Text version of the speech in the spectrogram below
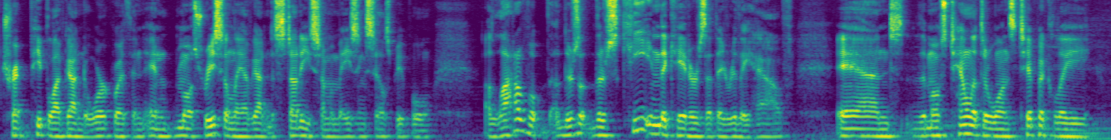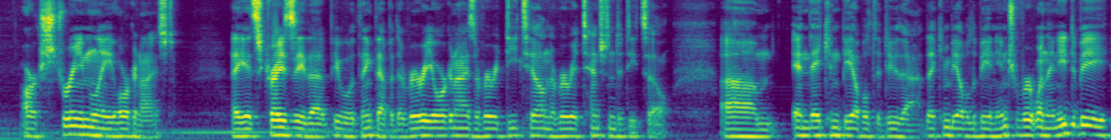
tra- people I've gotten to work with, and, and most recently I've gotten to study some amazing salespeople. A lot of there's there's key indicators that they really have, and the most talented ones typically are extremely organized. Like it's crazy that people would think that, but they're very organized, they're very detailed, and they're very attention to detail. Um, and they can be able to do that. They can be able to be an introvert when they need to be,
